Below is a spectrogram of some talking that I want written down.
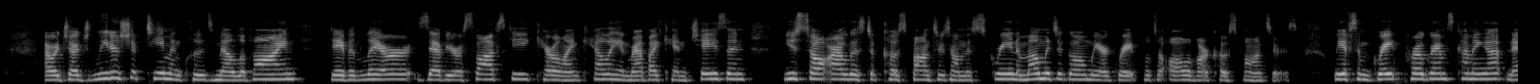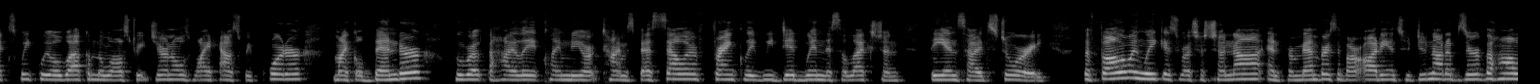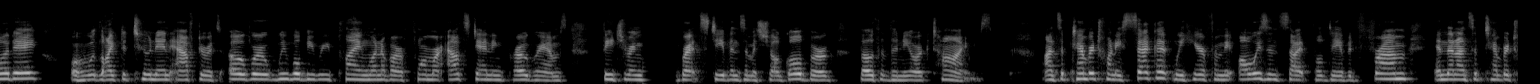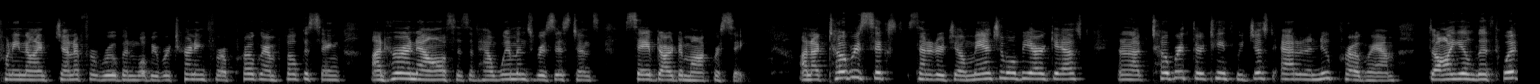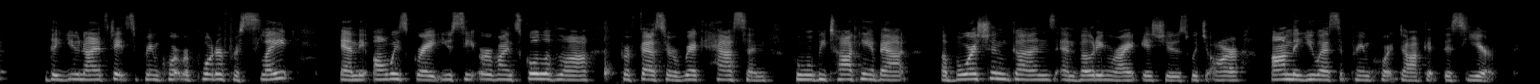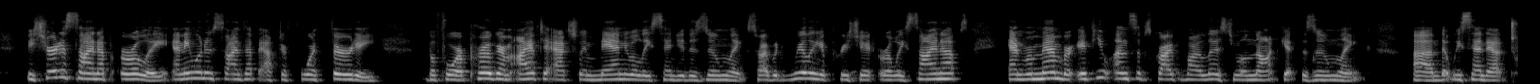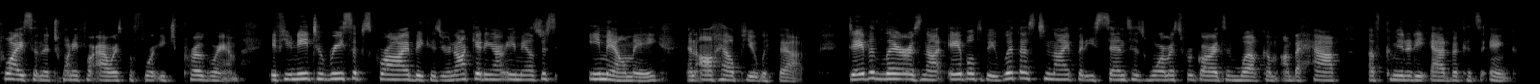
Our JUDJ leadership team includes Mel Levine, David Lehrer, Zev Yaroslavsky, Caroline Kelly, and Rabbi Ken Chasen. You saw our list of co-sponsors on the screen a moment ago, and we are grateful to all of our co-sponsors. We have some great programs coming up. Next week, we will welcome the Wall Street Journal's White House reporter, Michael Bender, who wrote the highly acclaimed New York Times bestseller, Frankly, We Did Win This Election, The Inside Story. The following week is Rosh Hashanah, and for members of our audience who do not observe the holiday or who would like to tune in after it's over, we will be replaying one of our former outstanding programs featuring Bret Stephens and Michelle Goldberg, both of the New York Times. On September 22nd, we hear from the always insightful David Frum. And then on September 29th, Jennifer Rubin will be returning for a program focusing on her analysis of how women's resistance saved our democracy. On October 6th, Senator Joe Manchin will be our guest. And on October 13th, we just added a new program. Dahlia Lithwick the United States Supreme Court reporter for Slate, and the always great UC Irvine School of Law professor Rick Hasen, who will be talking about abortion, guns, and voting right issues, which are on the US Supreme Court docket this year. Be sure to sign up early. Anyone who signs up after 4.30 before a program, I have to actually manually send you the Zoom link. So I would really appreciate early signups. And remember, if you unsubscribe from our list, you will not get the Zoom link um, that we send out twice in the 24 hours before each program. If you need to resubscribe because you're not getting our emails, just email me and I'll help you with that. David Lehrer is not able to be with us tonight, but he sends his warmest regards and welcome on behalf of Community Advocates, Inc.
